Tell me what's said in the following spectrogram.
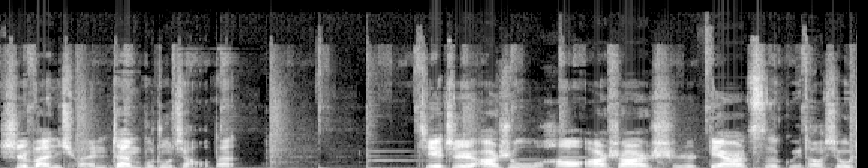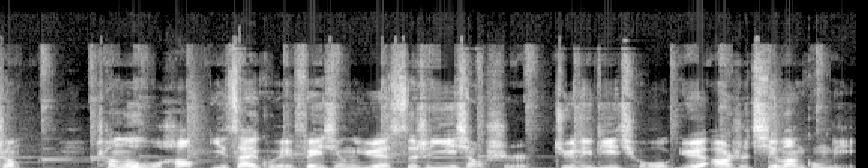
是完全站不住脚的。截至二十五号二十二时，第二次轨道修正，嫦娥五号已在轨飞行约四十一小时，距离地球约二十七万公里，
